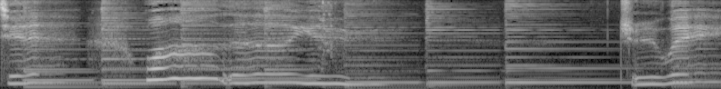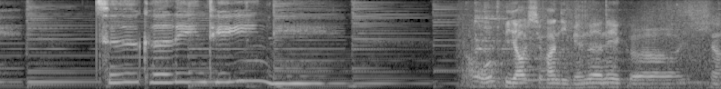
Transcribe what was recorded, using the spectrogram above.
界忘了言语，只为此刻聆听你。然后我比较喜欢里面的那个像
